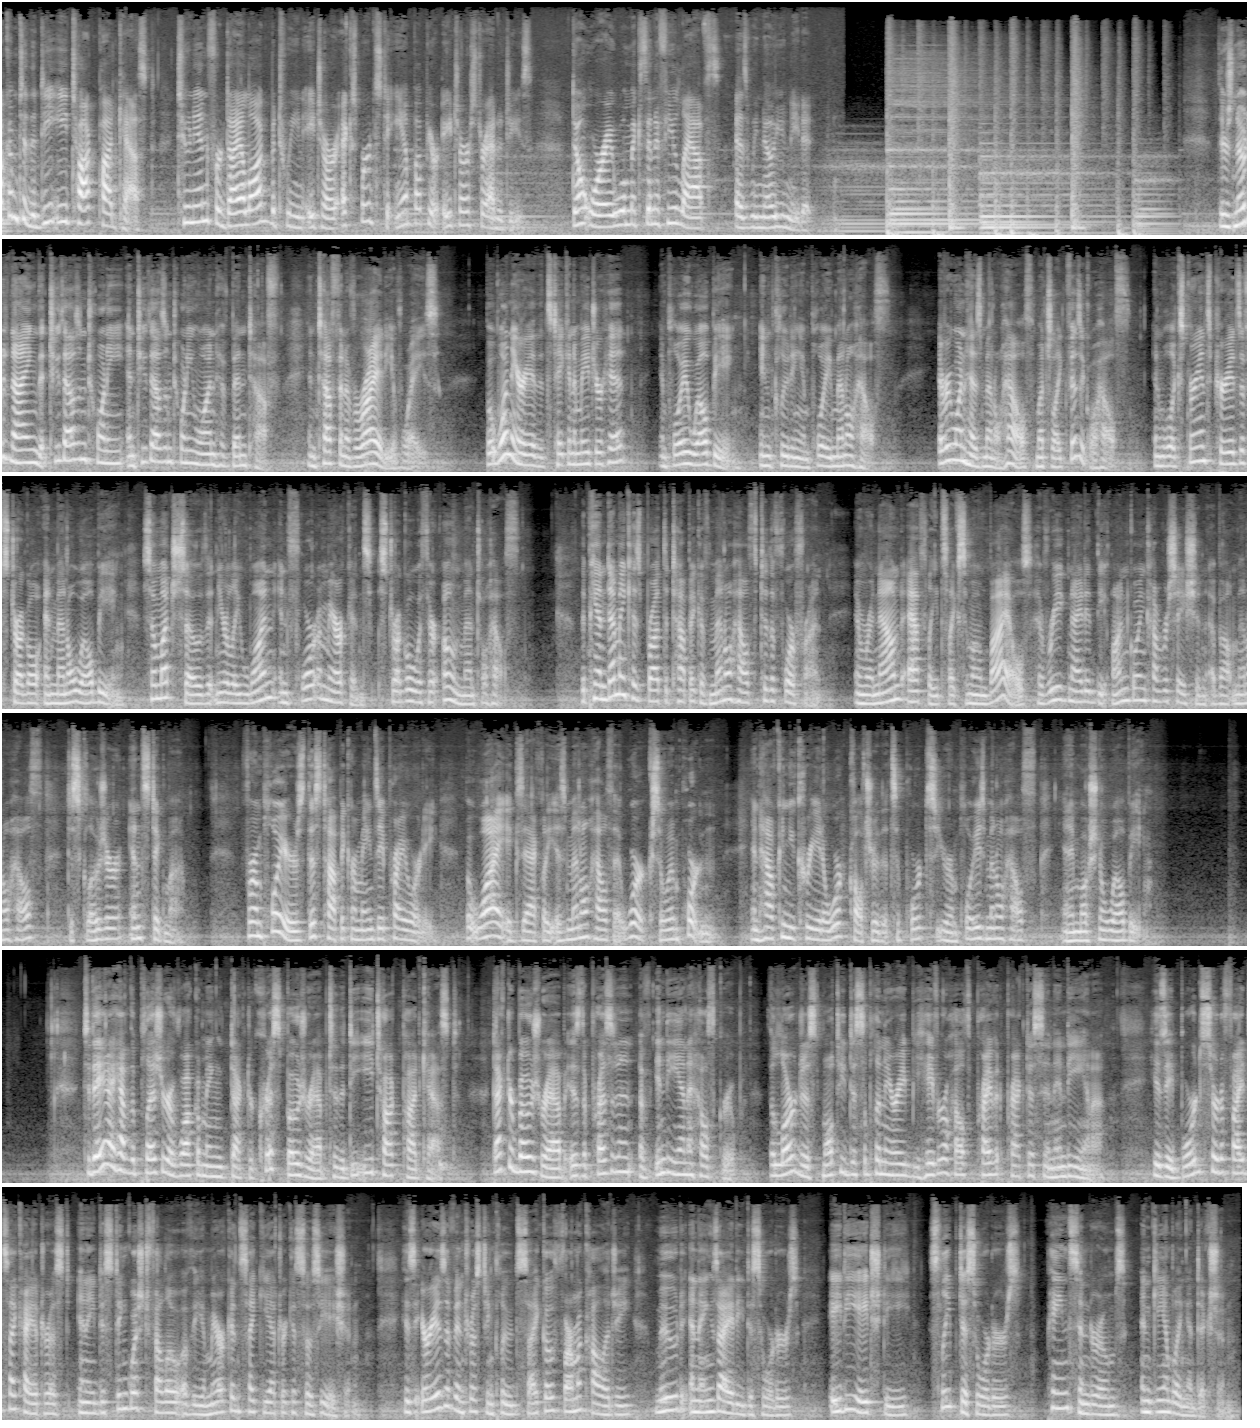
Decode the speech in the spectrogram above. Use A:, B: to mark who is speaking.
A: Welcome to the DE Talk podcast. Tune in for dialogue between HR experts to amp up your HR strategies. Don't worry, we'll mix in a few laughs as we know you need it. There's no denying that 2020 and 2021 have been tough, and tough in a variety of ways. But one area that's taken a major hit employee well being, including employee mental health. Everyone has mental health, much like physical health, and will experience periods of struggle and mental well being, so much so that nearly one in four Americans struggle with their own mental health. The pandemic has brought the topic of mental health to the forefront, and renowned athletes like Simone Biles have reignited the ongoing conversation about mental health, disclosure, and stigma. For employers, this topic remains a priority, but why exactly is mental health at work so important? And how can you create a work culture that supports your employees' mental health and emotional well being? Today, I have the pleasure of welcoming Dr. Chris Bojrab to the DE Talk podcast. Dr. Bojrab is the president of Indiana Health Group, the largest multidisciplinary behavioral health private practice in Indiana. He is a board certified psychiatrist and a distinguished fellow of the American Psychiatric Association. His areas of interest include psychopharmacology, mood and anxiety disorders, ADHD, sleep disorders, pain syndromes, and gambling addiction.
